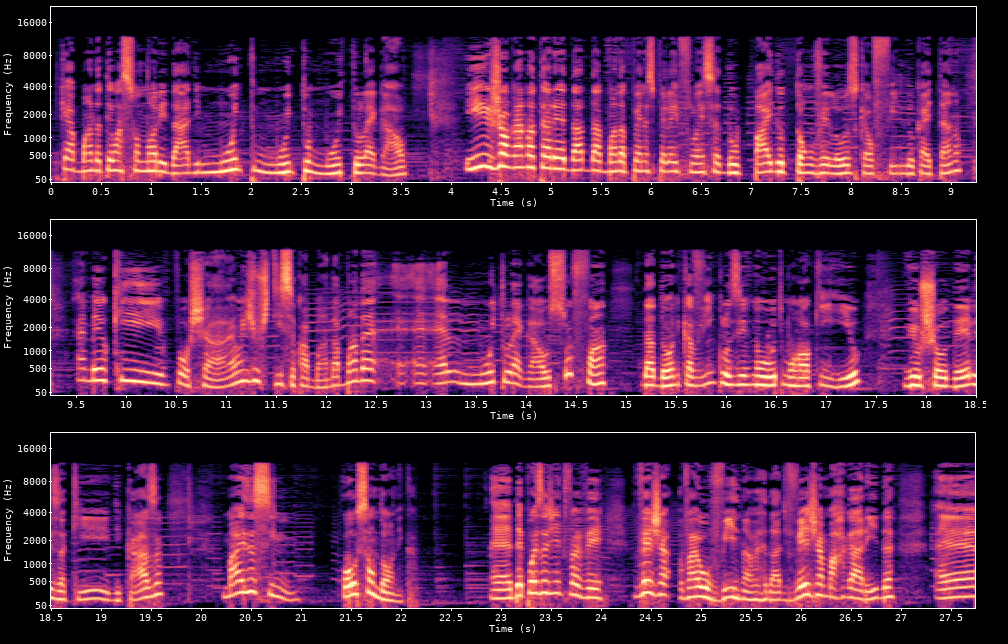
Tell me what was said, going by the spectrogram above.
porque a banda tem uma sonoridade muito, muito, muito legal. E jogar a notoriedade da banda apenas pela influência do pai do Tom Veloso, que é o filho do Caetano, é meio que, poxa, é uma injustiça com a banda. A banda é, é, é muito legal. Eu sou fã da Dônica, vi inclusive no último Rock in Rio, vi o show deles aqui de casa. Mas assim, ouçam Dônica. É, depois a gente vai ver, veja, vai ouvir na verdade, veja Margarida, é,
